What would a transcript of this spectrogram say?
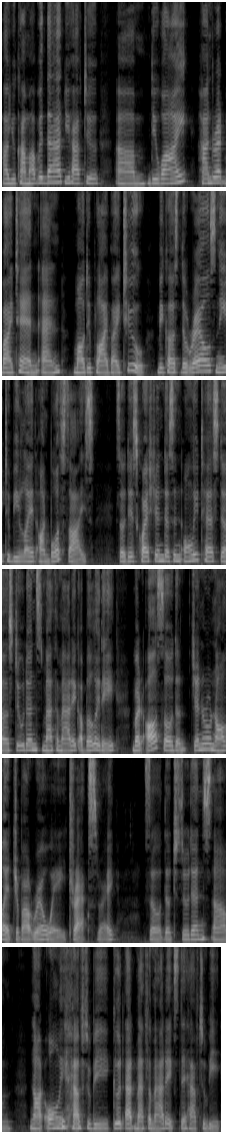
How you come up with that? You have to um, divide 100 by 10 and multiply by 2 because the rails need to be laid on both sides. So this question doesn't only test the student's mathematic ability, but also the general knowledge about railway tracks, right? So the students um, not only have to be good at mathematics, they have to be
